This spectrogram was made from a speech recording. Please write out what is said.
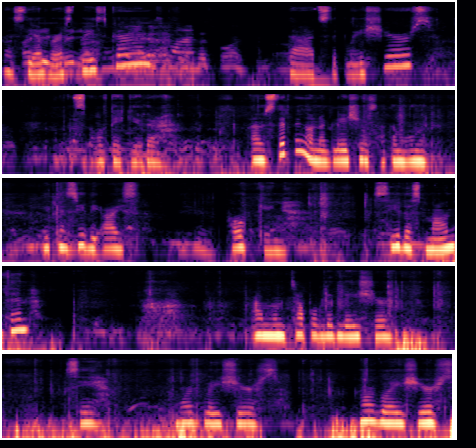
That's the Everest Base Camp. That's the glaciers. Let's, I'll take you there. I'm stepping on the glaciers at the moment. You can see the ice poking. See this mountain? I'm on top of the glacier. See? More glaciers. More glaciers.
